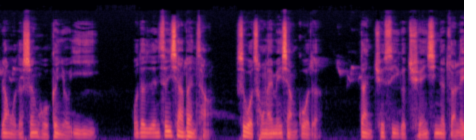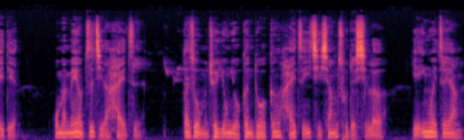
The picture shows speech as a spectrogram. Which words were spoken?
让我的生活更有意义。我的人生下半场是我从来没想过的，但却是一个全新的转捩点。我们没有自己的孩子，但是我们却拥有更多跟孩子一起相处的喜乐。也因为这样，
